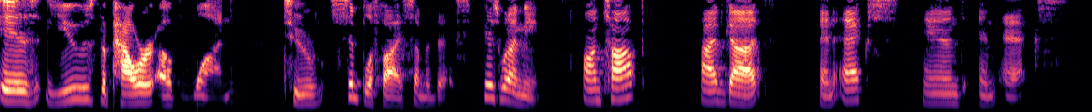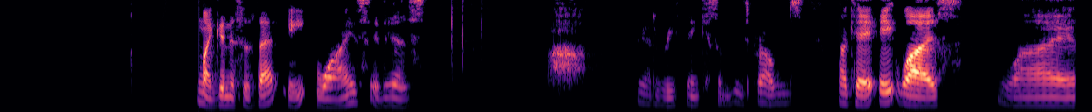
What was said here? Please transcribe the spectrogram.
is use the power of 1 to simplify some of this. Here's what I mean. On top, I've got an x and an x. My goodness, is that 8 y's? It is. I got to rethink some of these problems. Okay, 8 y's. Y,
